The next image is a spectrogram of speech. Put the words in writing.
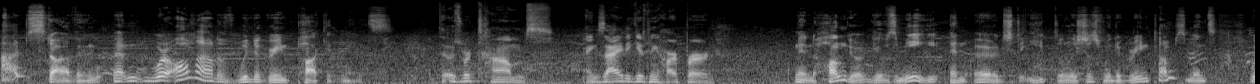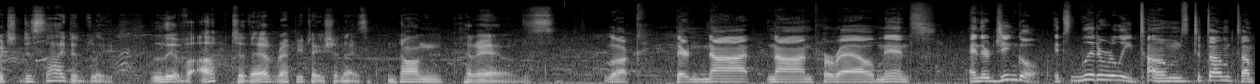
I'm starving, and we're all out of wintergreen pocket mints. Those were Tums. Anxiety gives me heartburn. And hunger gives me an urge to eat delicious wintergreen Tums mints, which decidedly live up to their reputation as nonpareils. Look, they're not non Perel mints. And their jingle, it's literally Tums to Tum Tum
